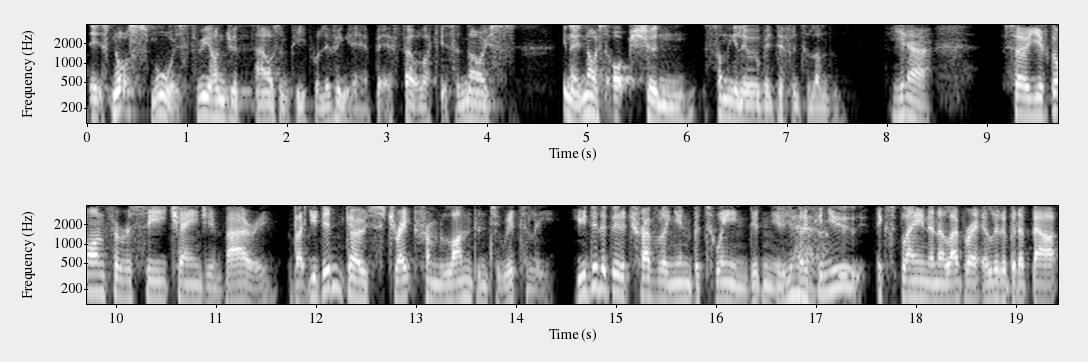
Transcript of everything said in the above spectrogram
It's not small; it's three hundred thousand people living here, but it felt like it's a nice, you know, nice option, something a little bit different to London. Yeah. So you've gone for a sea change in Bari, but you didn't go straight from London to Italy. You did a bit of traveling in between, didn't you? Yeah. So can you explain and elaborate a little bit about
